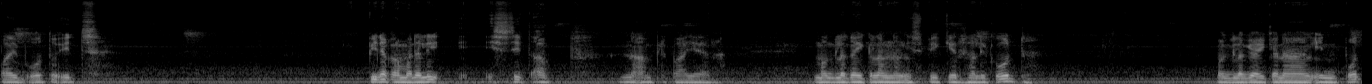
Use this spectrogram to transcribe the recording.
508 pinakamadali set up na amplifier. Maglagay ka lang ng speaker sa likod. Maglagay ka ng input.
